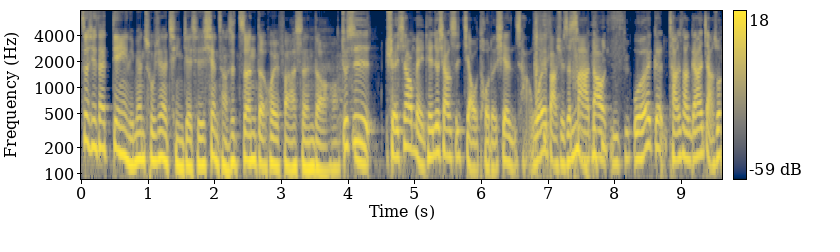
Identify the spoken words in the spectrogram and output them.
这些在电影里面出现的情节，其实现场是真的会发生的哦。就是学校每天就像是绞头的现场，我会把学生骂到，我会跟常常跟他讲说，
